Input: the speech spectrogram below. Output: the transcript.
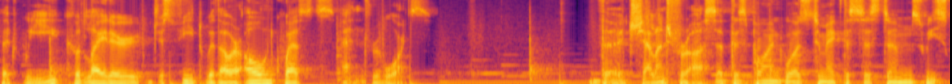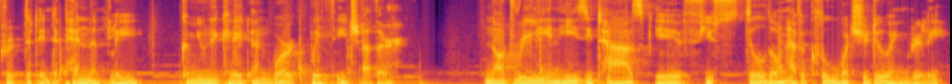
that we could later just feed with our own quests and rewards. The challenge for us at this point was to make the systems we scripted independently communicate and work with each other. Not really an easy task if you still don't have a clue what you're doing, really.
